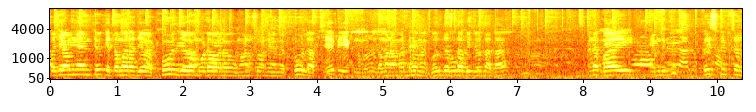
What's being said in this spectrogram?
પછી અમને એમ થયું કે તમારા જેવા ફૂલ જેવા મોઢાવાળા માણસોને અમે ફૂલ આપશે. બી એક નંબર તમારા માટે અમે ગુલદસ્તા બી જોતા હતા. અને ભાઈ એમની પ્રિસ્ક્રિપ્શન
